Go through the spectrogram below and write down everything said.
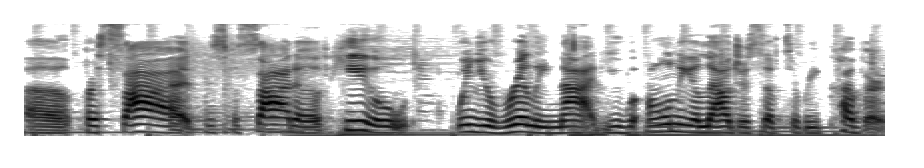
uh, facade, this facade of healed when you're really not. You've only allowed yourself to recover.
